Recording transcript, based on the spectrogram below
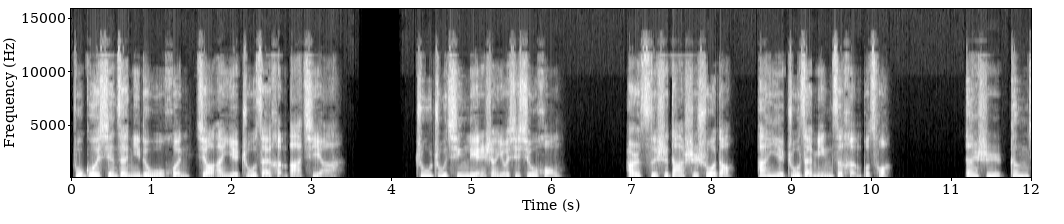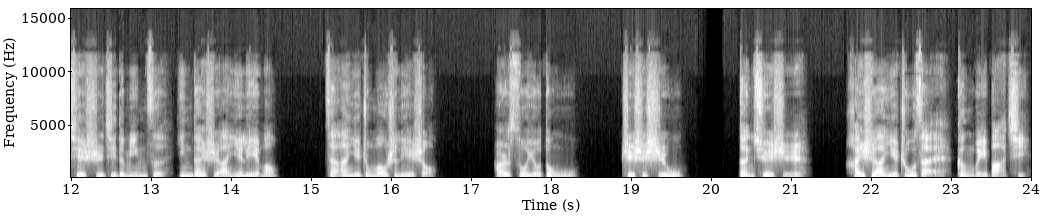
不过现在你的武魂叫暗夜主宰，很霸气啊。朱竹清脸上有些羞红，而此时大师说道：“暗夜主宰名字很不错，但是更切实际的名字应该是暗夜猎猫。在暗夜中，猫是猎手，而所有动物只是食物。但确实。”还是暗夜主宰更为霸气，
